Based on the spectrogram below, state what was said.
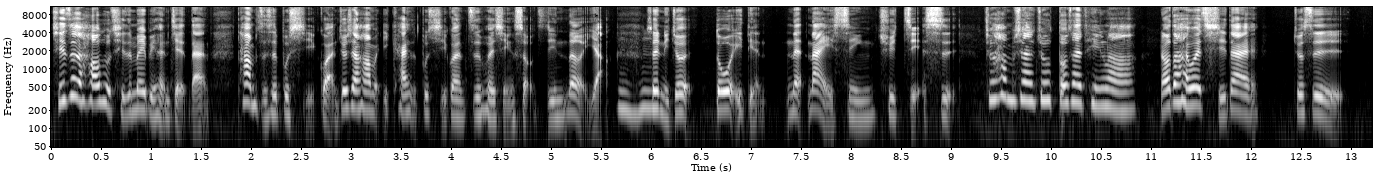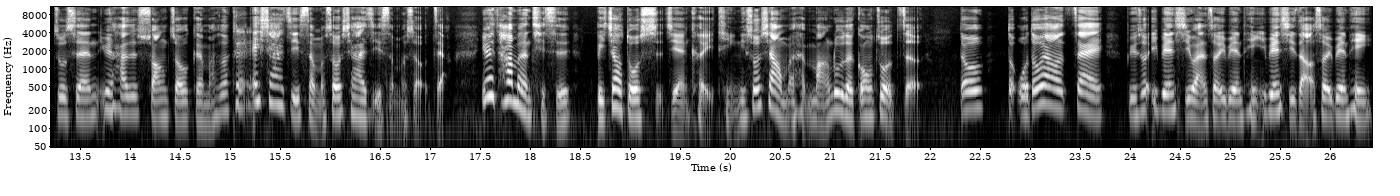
其实这个 how to 其实 maybe 很简单，他们只是不习惯，就像他们一开始不习惯智慧型手机那样，所以你就多一点耐耐心去解释。就他们现在就都在听啦，然后都还会期待，就是。主持人因为他是双周更嘛，说哎下一集什么时候？下一集什么时候？这样，因为他们其实比较多时间可以听。你说像我们很忙碌的工作者，都都我都要在，比如说一边洗碗的时候一边听，一边洗澡的时候一边听，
